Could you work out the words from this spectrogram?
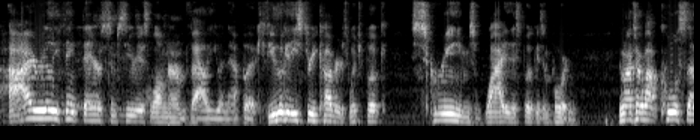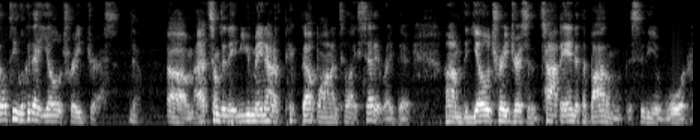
I really think there's some serious long term value in that book. If you look at these three covers, which book screams why this book is important? You want to talk about cool subtlety? Look at that yellow trade dress. Yeah. Um, that's something that you may not have picked up on until I said it right there. Um, the yellow trade dress at the top and at the bottom with the City of War.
